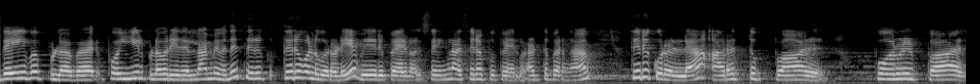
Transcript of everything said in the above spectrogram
தெய்வ புலவர் பொய்யில் புலவர் இது எல்லாமே வந்து திரு திருவள்ளுவருடைய வேறு பெயர்கள். சரிங்களா? சிறப்பு பெயர்கள். அடுத்து பாருங்கள் திருக்குறளில் அறத்துப்பால். பொருள்பால்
